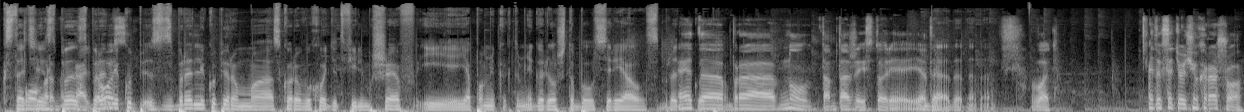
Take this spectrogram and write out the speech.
кстати, с, с, Брэдли Купер, с Брэдли Купером а, скоро выходит фильм «Шеф», и я помню, как ты мне говорил, что был сериал с Брэдли Это Купером. про, ну, там та же история. Да, да, да, да. Вот. Это, кстати, очень хорошо,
